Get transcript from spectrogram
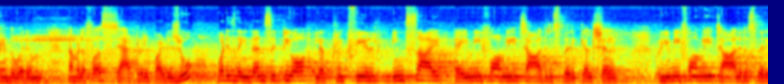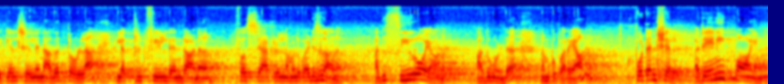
എന്തുവരും നമ്മൾ ഫസ്റ്റ് ചാപ്റ്ററിൽ പഠിച്ചു. What is the intensity of electric field inside a uniformly charged spherical shell ഒരു യൂണിഫോംലി ചാതിര സ്പെറിക്കൽ ഷെല്ലിനകത്തുള്ള ഇലക്ട്രിക് ഫീൽഡ് എന്താണ്? ഫസ്റ്റ് ചാപ്റ്ററിൽ നമ്മൾ പഠിച്ചതാണ്. അത് സീറോയാണ് അതുകൊണ്ട് നമുക്ക് പറയാം. Potential at any point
